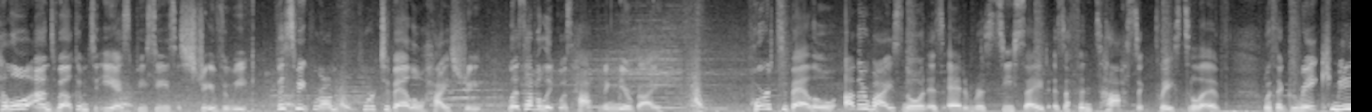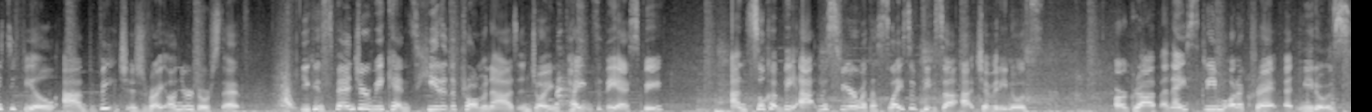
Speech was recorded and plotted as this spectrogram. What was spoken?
Hello and welcome to ESPC's Street of the Week. This week we're on Portobello High Street. Let's have a look what's happening nearby. Portobello, otherwise known as Edinburgh's seaside, is a fantastic place to live with a great community feel and the beach is right on your doorstep. You can spend your weekends here at the promenade enjoying pints at the Espy and soak up the atmosphere with a slice of pizza at Civerinos or grab an ice cream or a crepe at Miro's.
